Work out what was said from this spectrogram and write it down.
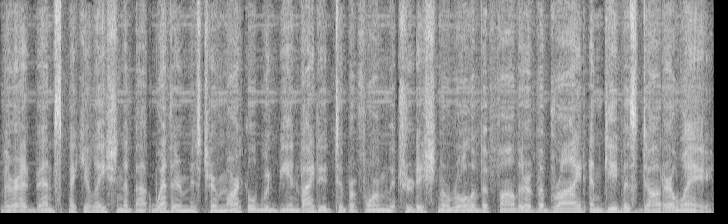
There had been speculation about whether Mr Markle would be invited to perform the traditional role of the father of the bride and give his daughter away.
